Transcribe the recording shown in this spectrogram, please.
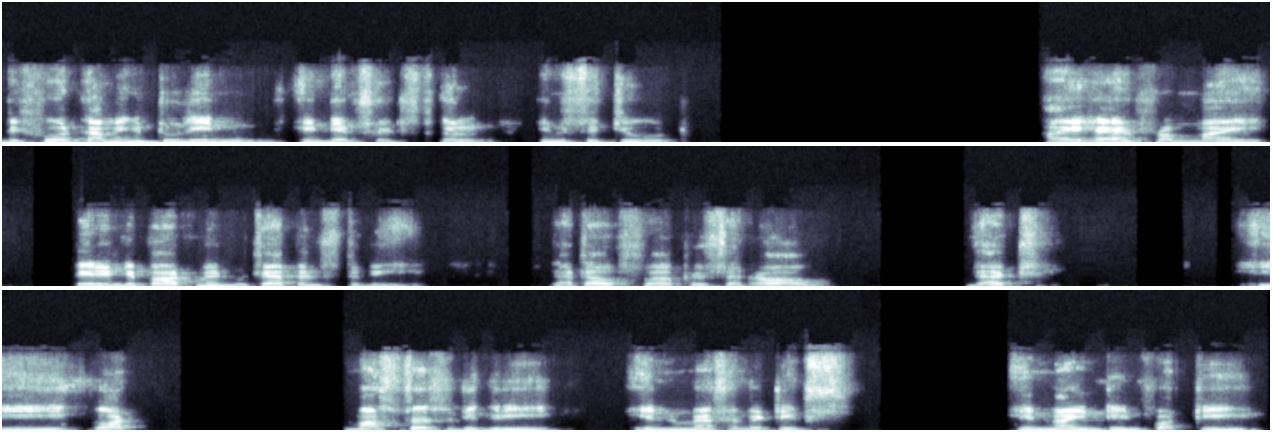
Before coming to the Indian Statistical Institute, I heard from my parent department, which happens to be that of uh, Professor Rao, that he got master's degree in mathematics in 1940,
